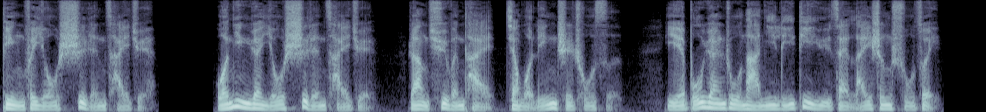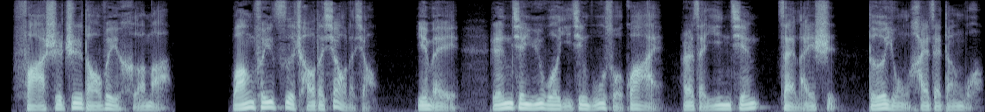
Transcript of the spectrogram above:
并非由世人裁决。我宁愿由世人裁决，让屈文泰将我凌迟处死，也不愿入那泥犁地狱，在来生赎罪。法师知道为何吗？王妃自嘲地笑了笑，因为人间与我已经无所挂碍，而在阴间，在来世，德勇还在等我。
